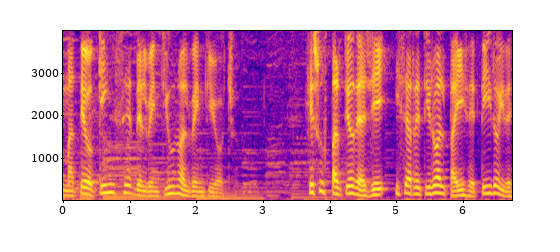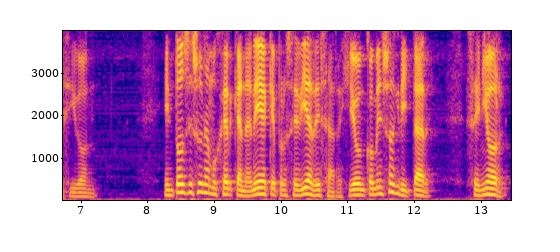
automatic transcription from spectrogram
Mateo 15 del 21 al 28. Jesús partió de allí y se retiró al país de Tiro y de Sidón. Entonces una mujer cananea que procedía de esa región comenzó a gritar, Señor,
